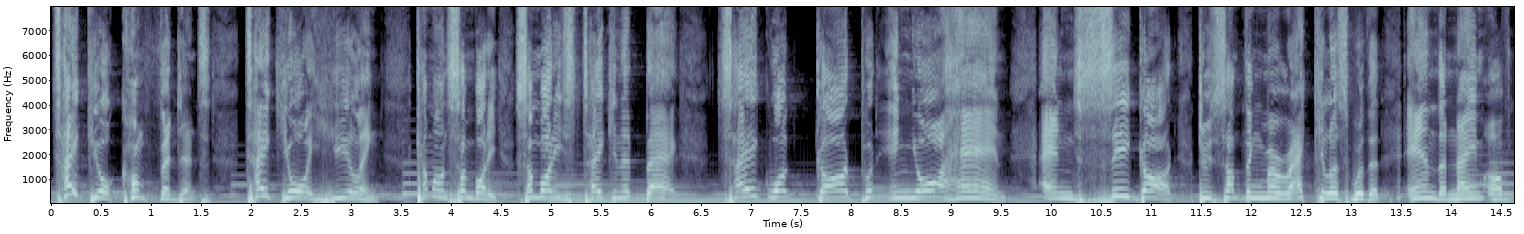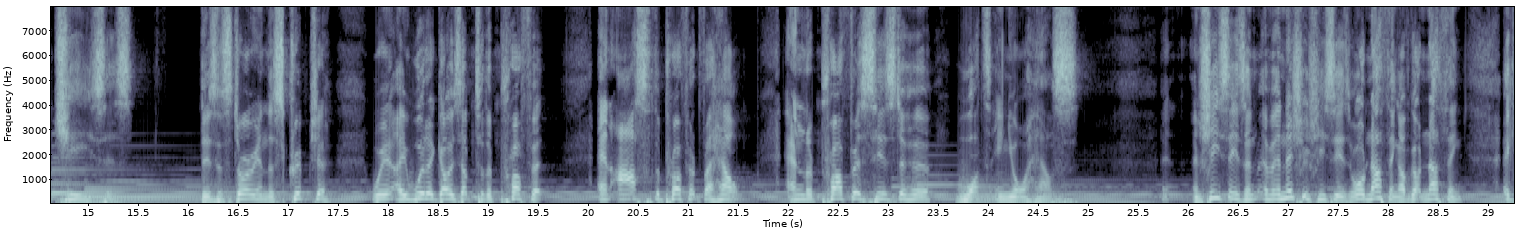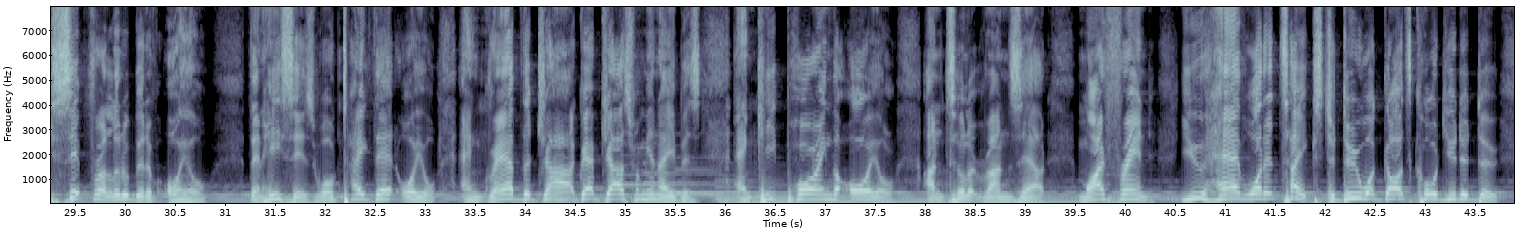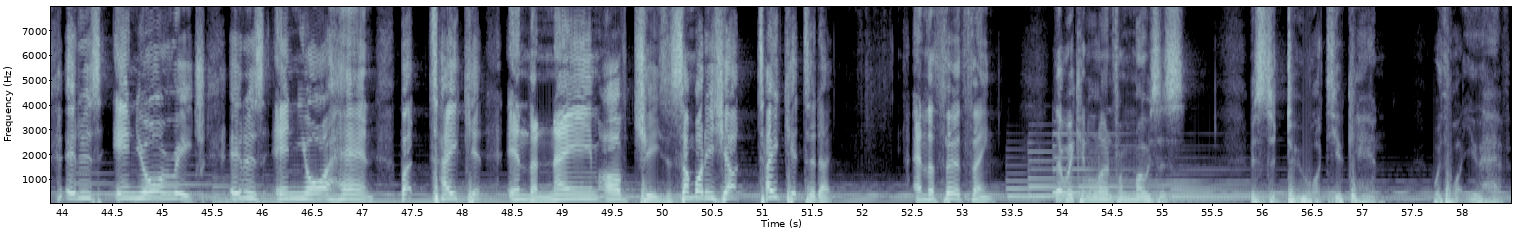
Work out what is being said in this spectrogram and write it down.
Take your confidence. Take your healing. Come on, somebody. Somebody's taking it back. Take what God put in your hand and see God do something miraculous with it in the name of Jesus. There's a story in the scripture where a widow goes up to the prophet and asks the prophet for help. And the prophet says to her, What's in your house? And she says, and initially she says, Well, nothing, I've got nothing except for a little bit of oil. then he says, Well, take that oil and grab the jar, grab jars from your neighbors and keep pouring the oil until it runs out. My friend, you have what it takes to do what God's called you to do. It is in your reach, it is in your hand, but take it in the name of Jesus. Somebody shout, Take it today. And the third thing that we can learn from Moses is to do what you can with what you have.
